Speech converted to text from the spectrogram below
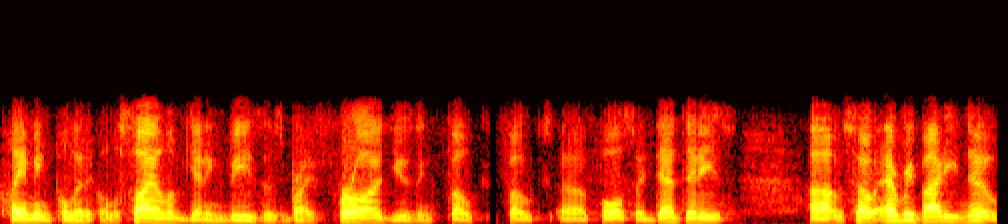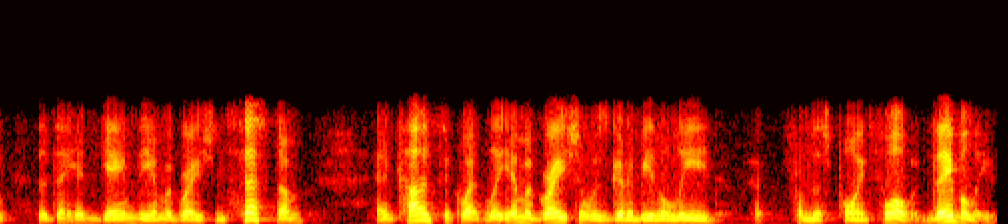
claiming political asylum, getting visas by fraud, using folk, folks, uh, false identities. Uh, so everybody knew that they had gamed the immigration system, and consequently, immigration was going to be the lead from this point forward. They believed.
